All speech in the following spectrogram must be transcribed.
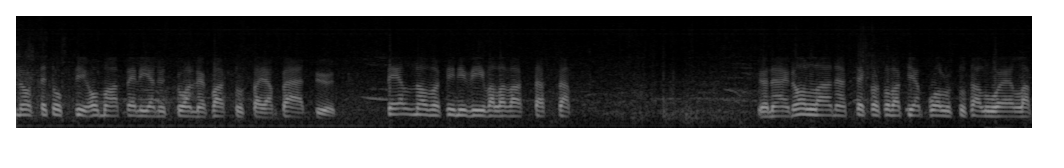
nostetuksi omaa peliä nyt tuonne vastustajan päätyyn. Telnov siniviivalla vastassa. Ja näin ollaan Tsekoslovakian puolustusalueella,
